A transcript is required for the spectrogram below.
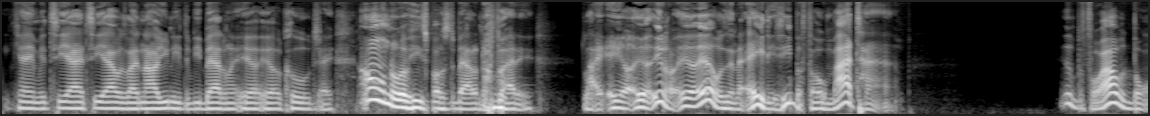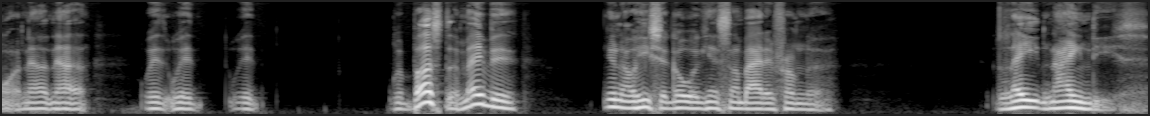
He came at T.I. T.I. was like, no, you need to be battling LL Cool J. I don't know if he's supposed to battle nobody like LL. You know, LL was in the 80s. He before my time. It was before I was born. Now, now, with with with with Busta, maybe you know he should go against somebody from the late nineties.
